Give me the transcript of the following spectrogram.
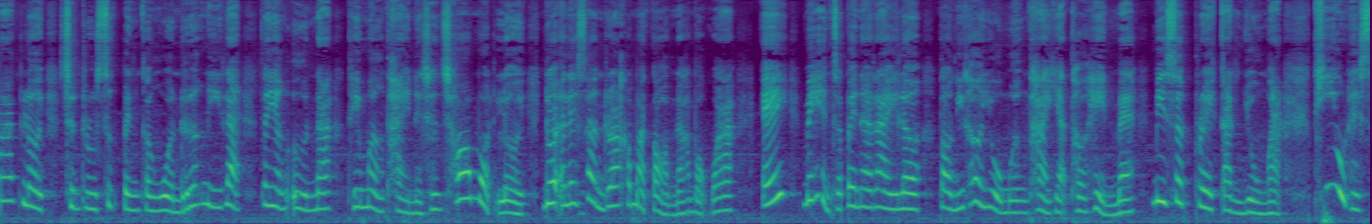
มาก ๆ เลย ฉันรู้สึกเป็นกังวลเรื่องนี้แหละ แต่อย่างอื่นนะที่เมืองไทยเนี่ยฉันชอบหมดเลย โดยอเล็กซานดราก็มาตอบนะคะบอกว่า เอ๊ะ ไม่เห็นจะเป็นอะไรเลย ตอนนี้เธออยู่เมืองไทยอะเธอเห็นไหมมีสเปรย์กันยุงอะที่อยู่ในเซ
